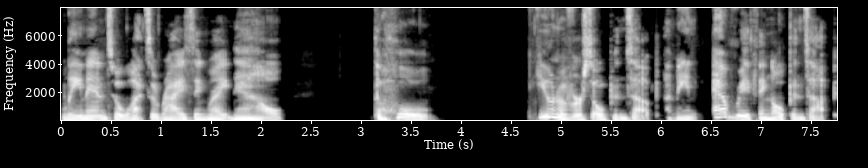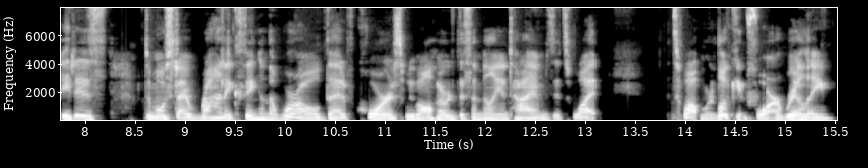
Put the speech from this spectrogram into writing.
lean into what's arising right now, the whole universe opens up. I mean, everything opens up. It is the most ironic thing in the world that, of course, we've all heard this a million times. It's what, it's what we're looking for, really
